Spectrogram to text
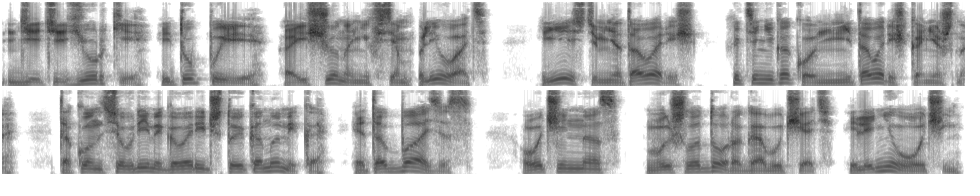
Дети юркие и тупые, а еще на них всем плевать. Есть у меня товарищ, хотя никакой он не товарищ, конечно. Так он все время говорит, что экономика это базис. Очень нас вышло дорого обучать или не очень.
